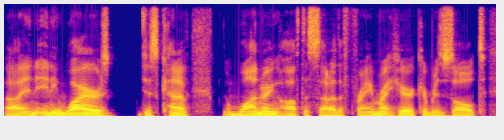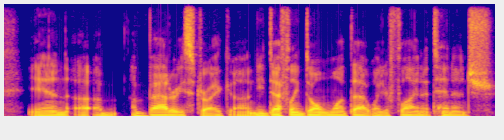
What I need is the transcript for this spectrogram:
Uh, and any wires just kind of wandering off the side of the frame right here could result in a, a battery strike. Uh, you definitely don't want that when you're flying a 10 inch.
